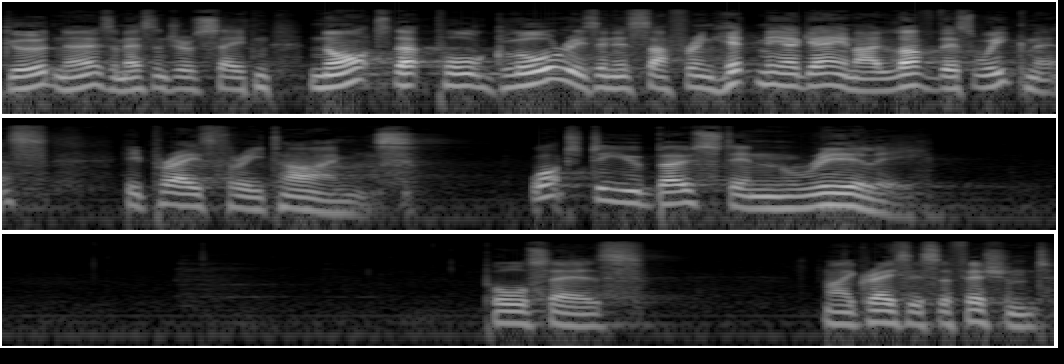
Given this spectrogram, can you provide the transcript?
good. No, he's a messenger of Satan. Not that Paul glories in his suffering. Hit me again. I love this weakness. He prays three times. What do you boast in really? Paul says, My grace is sufficient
